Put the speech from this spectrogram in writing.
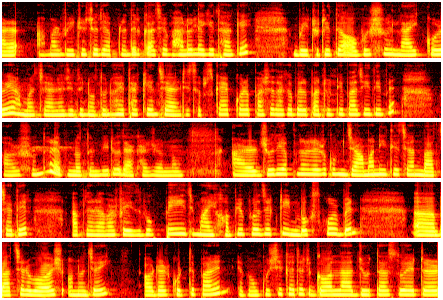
আর আমার ভিডিও যদি আপনাদের কাছে ভালো লেগে থাকে, ভিডিওটিতে অবশ্যই লাইক করে আমার চ্যানেলে যদি নতুন হয়ে থাকেন চ্যানেলটি সাবস্ক্রাইব করে পাশে থাকা বেল বাটনটি বাজিয়ে দিবেন। আর সুন্দর এবং নতুন ভিডিও দেখার জন্য। আর যদি আপনারা এরকম জামা নিতে চান বাচ্চাদের, আপনারা আমার ফেসবুক পেজ মাই হবি প্রজেক্টে ইনবক্স করবেন। বাচ্চার বয়স অনুযায়ী অর্ডার করতে পারেন এবং কুশিকাতের গলা, জুতা, সোয়েটার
